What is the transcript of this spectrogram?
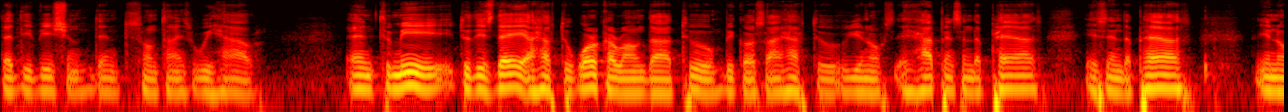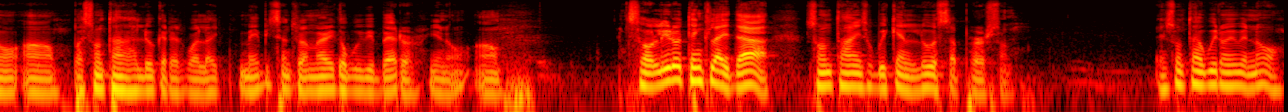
the division that sometimes we have. And to me, to this day, I have to work around that too, because I have to, you know, it happens in the past, it's in the past, you know, um, but sometimes I look at it, well, like maybe Central America would be better, you know. Um, so little things like that, sometimes we can lose a person. And sometimes we don't even know.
